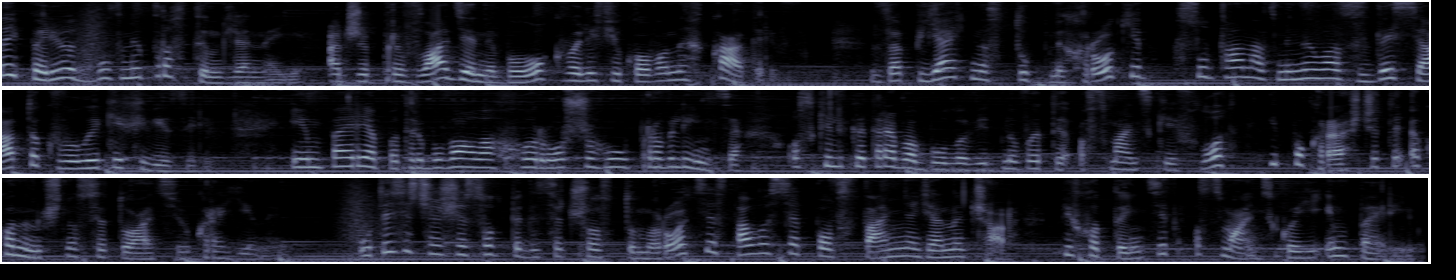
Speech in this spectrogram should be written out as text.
Цей період був непростим для неї, адже при владі не було кваліфікованих кадрів. За п'ять наступних років султана змінила з десяток великих візерів. Імперія потребувала хорошого управлінця, оскільки треба було відновити османський флот і покращити економічну ситуацію країни. У 1656 році сталося повстання яничар, піхотинців Османської імперії.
